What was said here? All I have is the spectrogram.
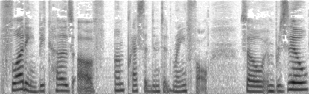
flooding because of unprecedented rainfall. So in Brazil,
